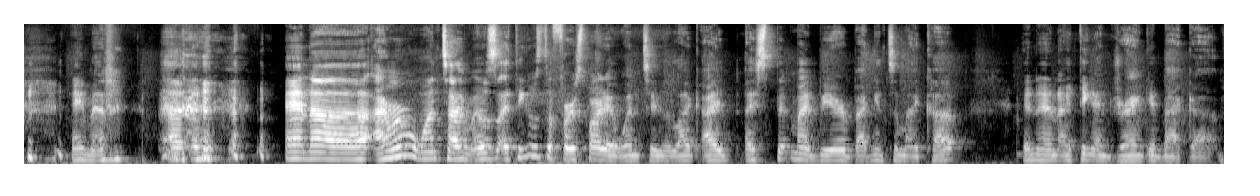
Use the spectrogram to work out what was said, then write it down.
Amen. Uh, and uh, I remember one time it was I think it was the first party I went to. Like I I spit my beer back into my cup, and then I think I drank it back up.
